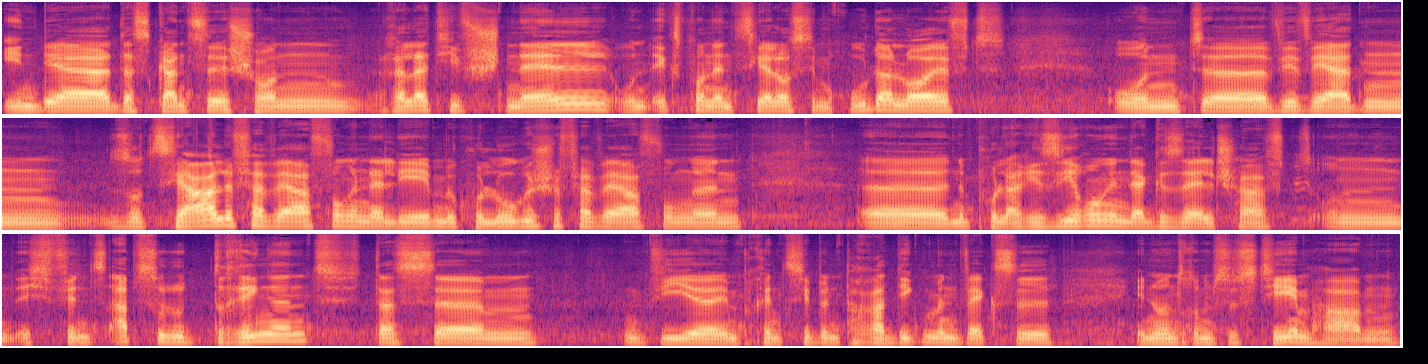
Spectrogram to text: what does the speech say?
in der das Ganze schon relativ schnell und exponentiell aus dem Ruder läuft. Und äh, wir werden soziale Verwerfungen erleben, ökologische Verwerfungen, äh, eine Polarisierung in der Gesellschaft. Und ich finde es absolut dringend, dass ähm, wir im Prinzip einen Paradigmenwechsel in unserem System haben,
